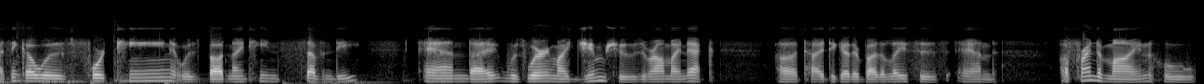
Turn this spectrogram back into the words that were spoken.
I think I was 14. It was about 1970, and I was wearing my gym shoes around my neck, uh, tied together by the laces. And a friend of mine, who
